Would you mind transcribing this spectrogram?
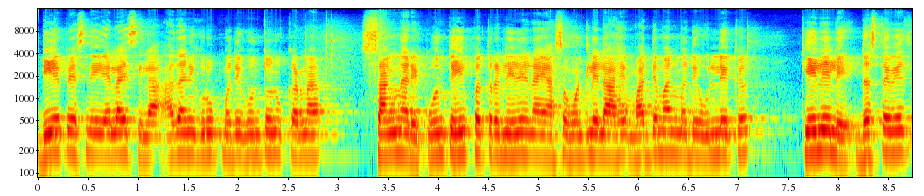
डी एफ एसने एल आय सीला अदानी ग्रुपमध्ये गुंतवणूक करणार सांगणारे कोणतेही पत्र लिहिले नाही असं म्हटलेलं आहे. माध्यमांमध्ये उल्लेख केलेले दस्तऐवज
